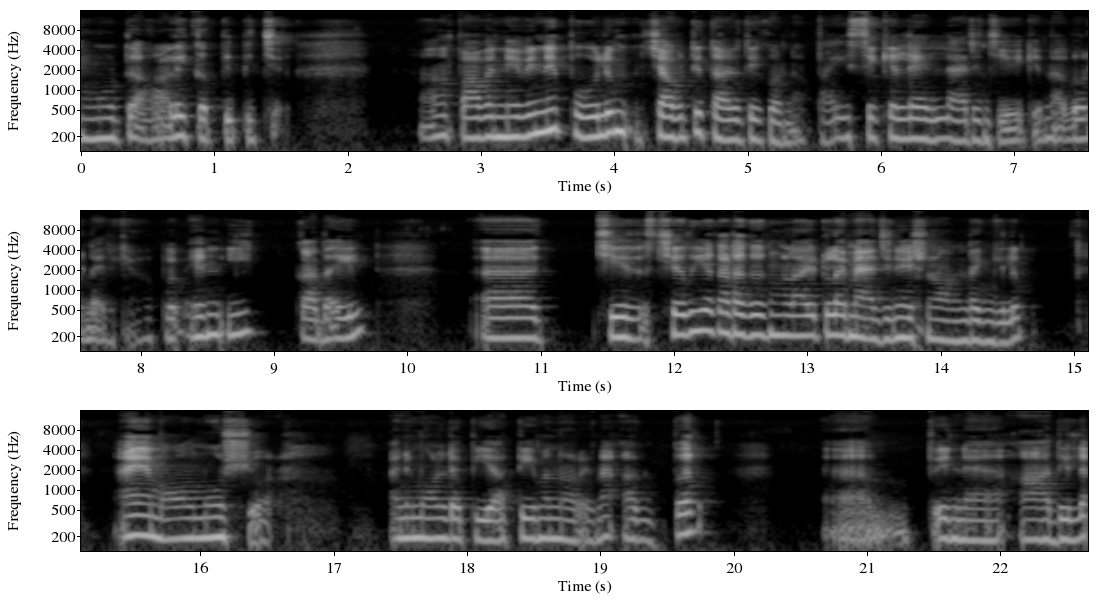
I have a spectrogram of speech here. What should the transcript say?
അങ്ങോട്ട് ആളിക്കത്തിപ്പിച്ച്. പാവൻ നെവിനെ പോലും ചവിട്ടി താഴ്ത്തിക്കൊണ്ട് പൈസയ്ക്കല്ലേ എല്ലാവരും ജീവിക്കുന്നത് അതുകൊണ്ടായിരിക്കും. അപ്പം ഈ കഥയിൽ ചെറിയ ഘടകങ്ങളായിട്ടുള്ള ഇമാജിനേഷൻ ഉണ്ടെങ്കിലും ഐ ആം ഓൾമോസ്റ്റ് ഷുവർ അനുമോളുടെ പി ആർ ടീം എന്ന് പറയുന്ന അക്ബർ പിന്നെ ആദില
